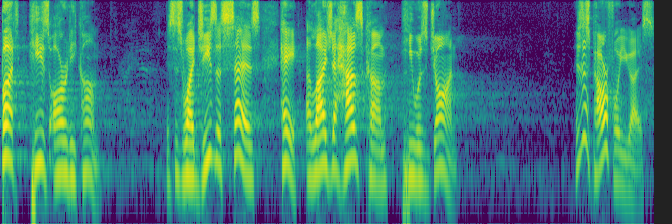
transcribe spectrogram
but he's already come. This is why Jesus says, Hey, Elijah has come. He was John. This is powerful, you guys.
